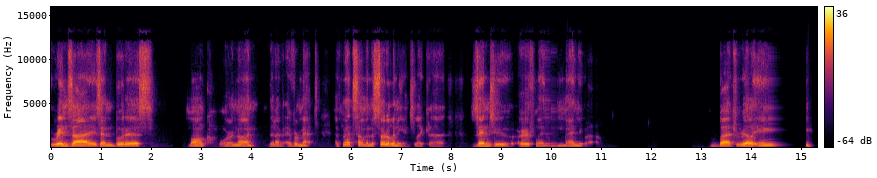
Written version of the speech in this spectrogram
Rinzai Zen Buddhist monk or nun that I've ever met. I've met some in the Soto lineage, like uh, Zenju, Earthlyn, Manuel. But really, in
